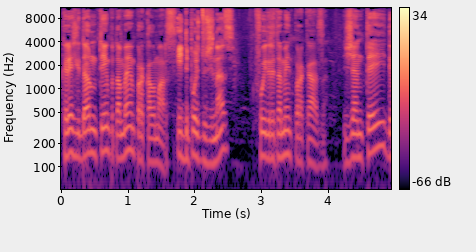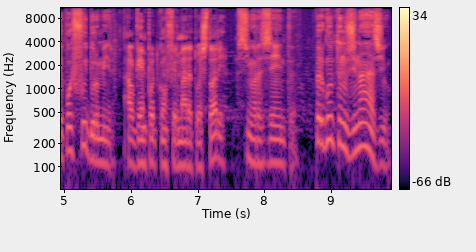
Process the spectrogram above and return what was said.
Queria lhe dar um tempo também para acalmar-se. E depois do ginásio? Fui diretamente para casa. Jantei, depois fui dormir. Alguém pode confirmar a tua história? Senhora gente, pergunte no ginásio.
